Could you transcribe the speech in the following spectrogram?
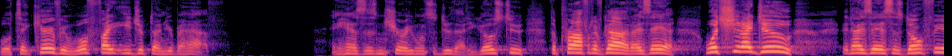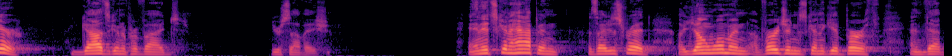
we'll take care of you. We'll fight Egypt on your behalf. Ahaz isn't sure he wants to do that. He goes to the prophet of God, Isaiah. What should I do? And Isaiah says, Don't fear. God's going to provide your salvation. And it's going to happen, as I just read. A young woman, a virgin, is going to give birth, and that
